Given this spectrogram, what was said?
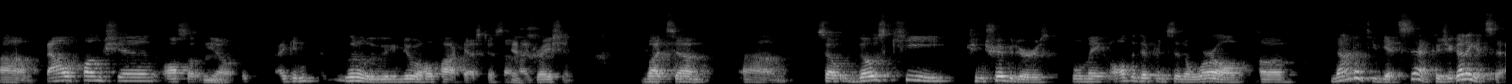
um, bowel function. Also, mm. you know, I can literally we can do a whole podcast just on yeah. hydration. But um, um, so those key contributors will make all the difference in the world of not if you get sick, because you're going to get sick,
